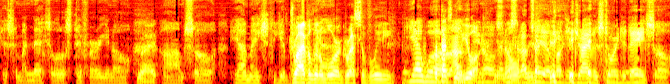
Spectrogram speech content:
Just in my neck's a little stiffer, you know. Right. Um. So yeah, I'm anxious to get back, Drive a little more aggressively. Yeah, well, But that's New York, You know, you so know? listen, I'll tell you a fucking driving story today. So,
